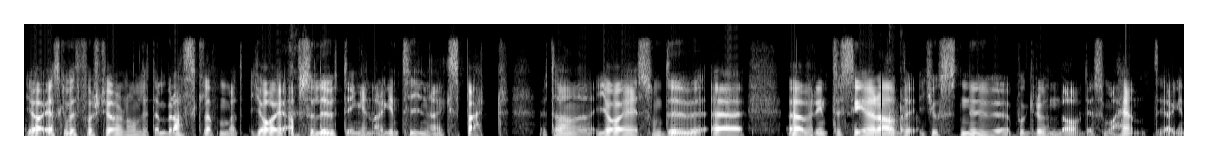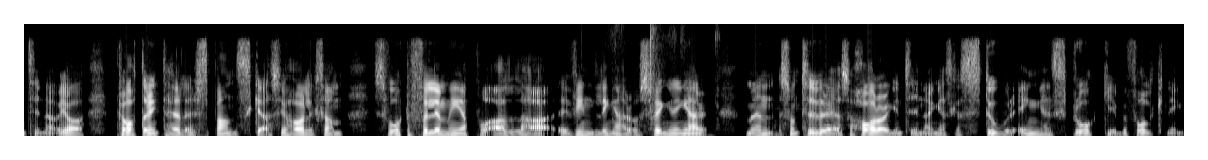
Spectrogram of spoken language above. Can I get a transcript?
Ja, jag ska väl först göra någon liten brasklapp om att jag är absolut ingen Argentina-expert, utan jag är som du eh, överintresserad just nu på grund av det som har hänt i Argentina. Och jag pratar inte heller spanska, så jag har liksom svårt att följa med på alla vindlingar och svängningar. Men som tur är så har Argentina en ganska stor engelskspråkig befolkning.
